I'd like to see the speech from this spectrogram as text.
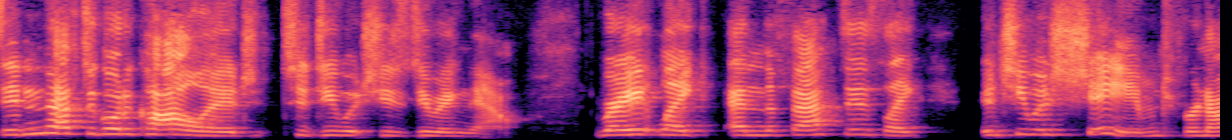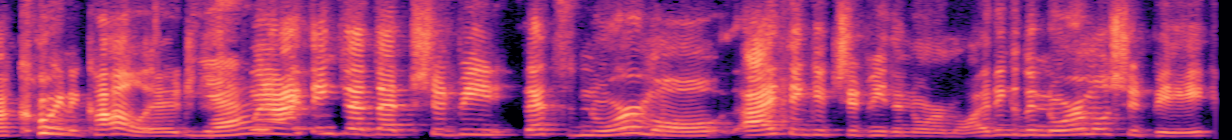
didn't have to go to college to do what she's doing now right like and the fact is like and she was shamed for not going to college. Yeah. But I think that that should be that's normal. I think it should be the normal. I think the normal should be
